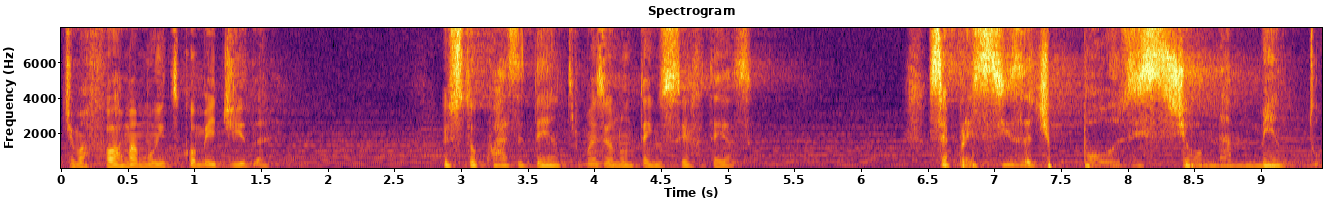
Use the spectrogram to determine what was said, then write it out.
de uma forma muito comedida. Eu estou quase dentro, mas eu não tenho certeza. Você precisa de posicionamento.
